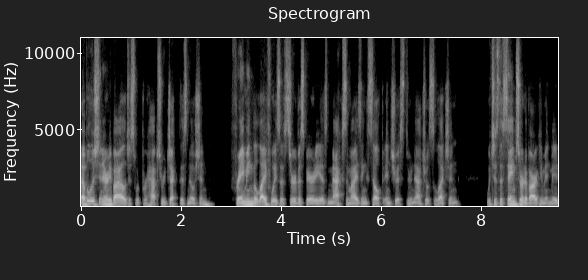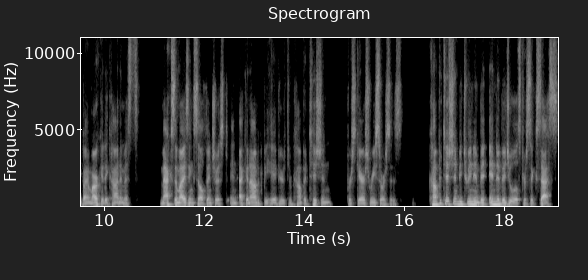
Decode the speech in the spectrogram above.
Evolutionary biologists would perhaps reject this notion, framing the lifeways of service serviceberry as maximizing self interest through natural selection, which is the same sort of argument made by market economists, maximizing self interest in economic behavior through competition for scarce resources. Competition between individuals for success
